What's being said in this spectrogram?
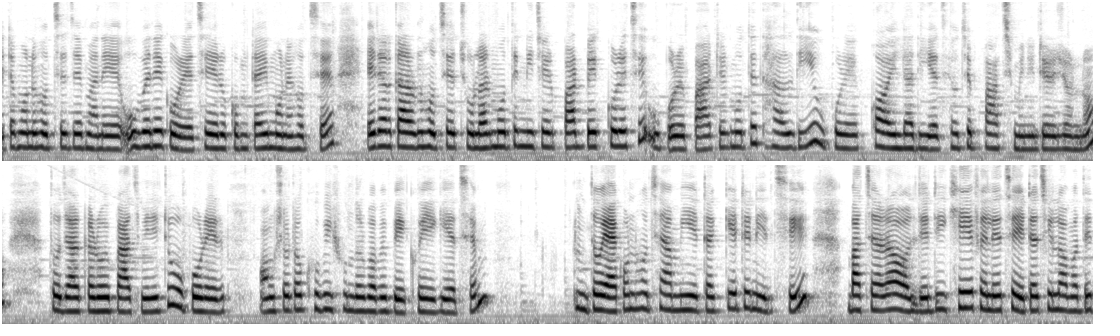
এটা মনে হচ্ছে যে মানে ওভেনে করেছে, এরকমটাই মনে হচ্ছে। এটার কারণ হচ্ছে চুলার মধ্যে নিচের পার্ট বেক করেছে, উপরের পার্টের মধ্যে থাল দিয়ে উপরে কয়লা দিয়েছে হচ্ছে পাঁচ মিনিটের জন্য। তো যার কারণে ওই পাঁচ মিনিটে উপরের অংশটা খুবই সুন্দরভাবে বেক হয়ে গিয়েছে। তো এখন হচ্ছে আমি এটা কেটে নিচ্ছি। বাচ্চারা অলরেডি খেয়ে ফেলেছে, এটা ছিল আমাদের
